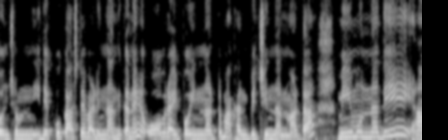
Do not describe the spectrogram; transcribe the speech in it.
కొంచెం ఇది ఎక్కువ కాస్టే పడింది. అందుకనే ఓవర్ అయిపోయినట్టు మాకు అనిపించింది అనమాట మేమున్నది ఆ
